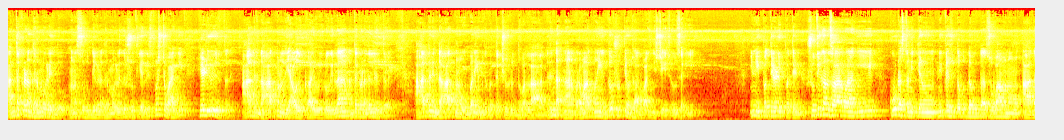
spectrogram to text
ಅಂತಃಕರಣ ಧರ್ಮಗಳೆಂದು ಮನಸ್ಸು, ಬುದ್ಧಿಗಳ ಧರ್ಮಗಳೆಂದು ಶ್ರುತಿಯಲ್ಲಿ ಸ್ಪಷ್ಟವಾಗಿ ಹೇಳಿಯೂ ಇರುತ್ತದೆ. ಆದ್ದರಿಂದ ಆತ್ಮನಲ್ಲಿ ಯಾವುದೇ ಕಾರ್ಯಗಳು ಇರುವುದಿಲ್ಲ, ಅಂತಃಕರಣದಲ್ಲಿ ಇರ್ತವೆ ಆದ್ದರಿಂದ ಆತ್ಮನ ಒಬ್ಬನೇ ಎಂಬುದು ಪ್ರತ್ಯಕ್ಷ ವಿರುದ್ಧವಲ್ಲ. ಆದ್ದರಿಂದ ನಾನು ಪರಮಾತ್ಮನೇ ಎಂದು ಶ್ರುತಿಯನುಸಾರವಾಗಿ ನಿಶ್ಚಯಿಸುವುದು ಸರಿ. ಇನ್ನು ಇಪ್ಪತ್ತೇಳು, ಇಪ್ಪತ್ತೆಂಟು. ಶ್ರುತಿಗನುಸಾರವಾಗಿ ಕೂಟಸ್ಥ ನಿತ್ಯನು ನಿತ್ಯ ಶುದ್ಧ ಬುದ್ಧ ಮುಕ್ತ ಸ್ವಭಾವನೂ ಆದ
